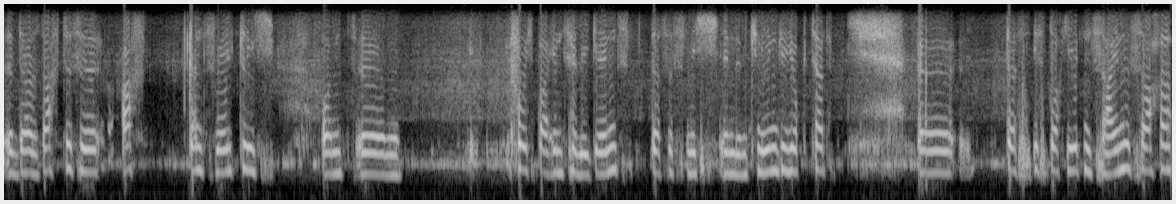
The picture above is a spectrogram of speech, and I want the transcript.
äh, da sagte sie, ach, ganz weltlich und ähm, furchtbar intelligent, dass es mich in den Knien gejuckt hat. Äh, das ist doch jedem seine Sache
